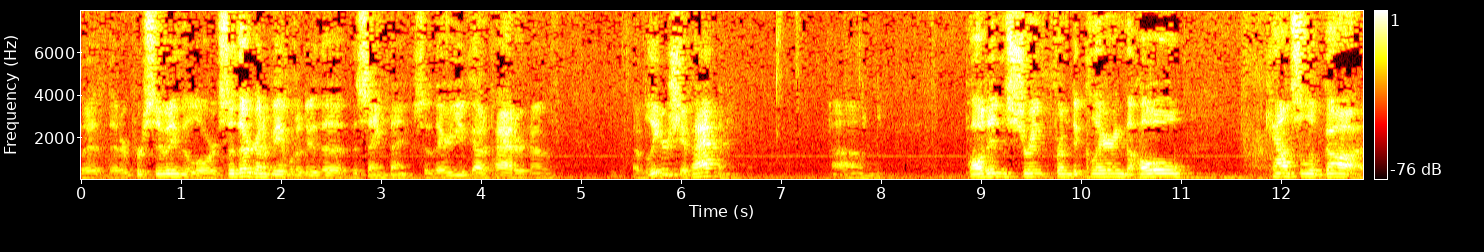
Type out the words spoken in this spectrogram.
that, that are pursuing the Lord. So they're going to be able to do the, the same thing. So there you've got a pattern of, of leadership happening. Um, Paul didn't shrink from declaring the whole counsel of God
